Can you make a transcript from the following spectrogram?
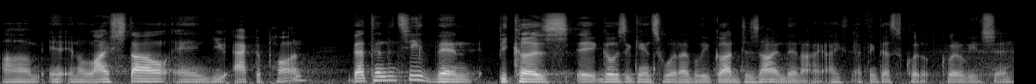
um, in, in a lifestyle and you act upon that tendency, then because it goes against what I believe God designed, then I, I, I think that's clear, clearly a sin.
